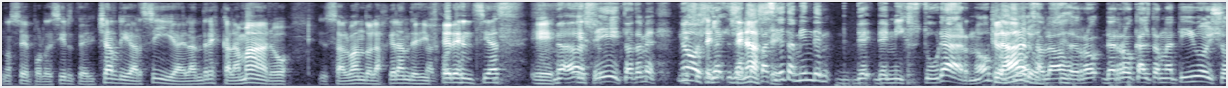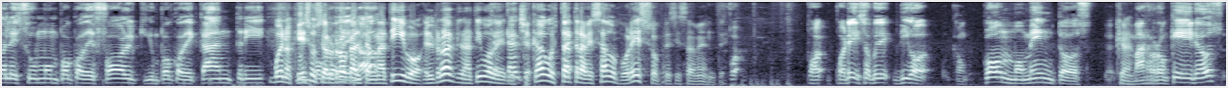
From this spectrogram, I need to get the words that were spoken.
no sé, por decirte, el Charlie García, el Andrés Calamaro, salvando las grandes diferencias. eh, No, eso- sí, totalmente. No, eso se- y la, y se la nace. capacidad también de, de- de mixturar, ¿no? Porque Claro, vos hablabas sí. de, rock, de rock alternativo y yo le sumo un poco de folk y un poco de country. Bueno, que eso es el rock de- ¿no? alternativo. El rock alternativo de, Chicago está atravesado por eso, precisamente. Por, por- por eso, pues, digo, con, con momentos Claro. más rockeros,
